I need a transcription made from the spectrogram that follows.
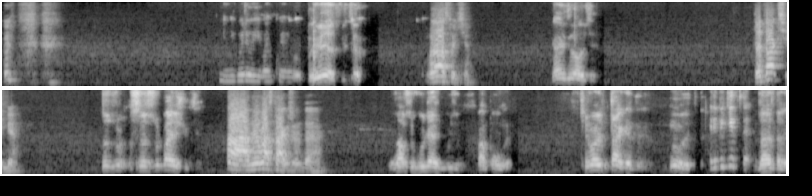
Я не говорила Иваньку. Привет, Витек. Здравствуйте. Как дела у тебя? Да так себе. С наступ- С наступающим. А, ну и вас также, да. Завтра гулять будем по полной. Сегодня так это, ну, это, Репетиция. да, да.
